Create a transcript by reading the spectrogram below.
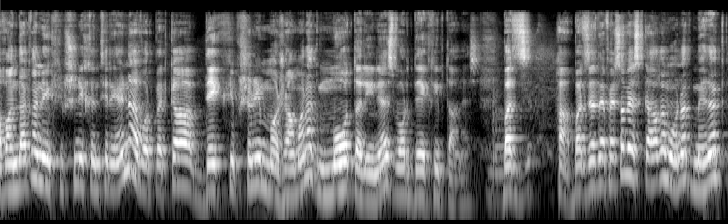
ավանդական encryption-ի խնդիրը այն է, որ պետքա decryption-ի ժամանակ մոտը լինես, որ decrypt անես։ Բայց հա, բայց ZFS-ով ես կարող եմ օրինակ մենակ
